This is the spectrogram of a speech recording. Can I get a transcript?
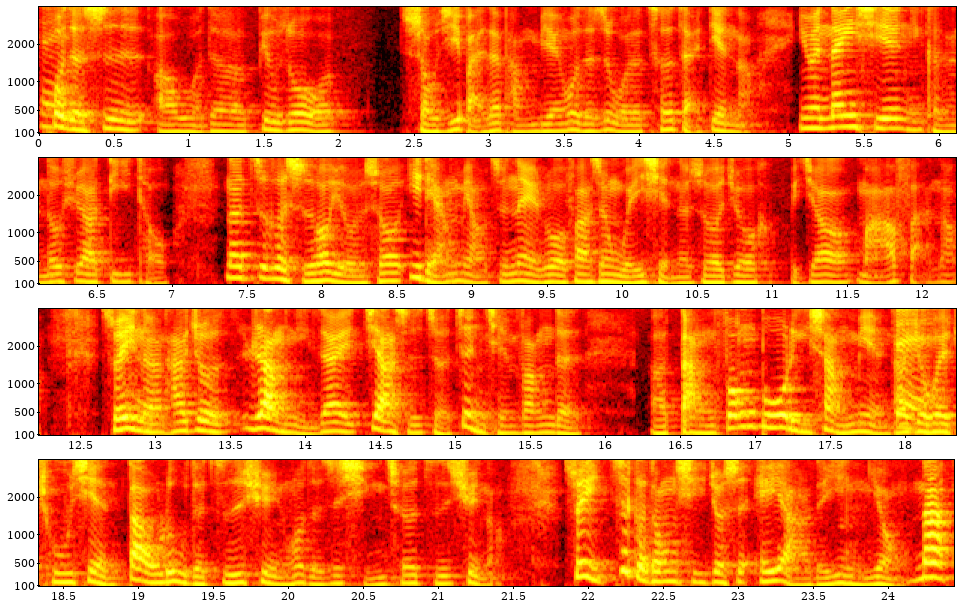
或者是啊、呃，我的，比如说我。手机摆在旁边，或者是我的车载电脑，因为那一些你可能都需要低头。那这个时候，有的时候一两秒之内，如果发生危险的时候，就比较麻烦了。所以呢，它就让你在驾驶者正前方的呃挡风玻璃上面，它就会出现道路的资讯或者是行车资讯了。所以这个东西就是 AR 的应用。那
